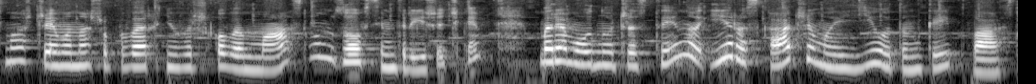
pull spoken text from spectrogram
Змащуємо нашу поверхню вершковим маслом зовсім трішечки. Беремо одну частину і розкачуємо її у тонкий пласт.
